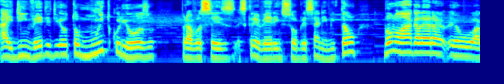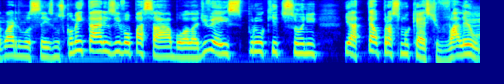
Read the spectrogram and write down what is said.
ID Invaded e eu tô muito curioso para vocês escreverem sobre esse anime. Então, Vamos lá, galera. Eu aguardo vocês nos comentários e vou passar a bola de vez pro Kitsune e até o próximo cast. Valeu!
